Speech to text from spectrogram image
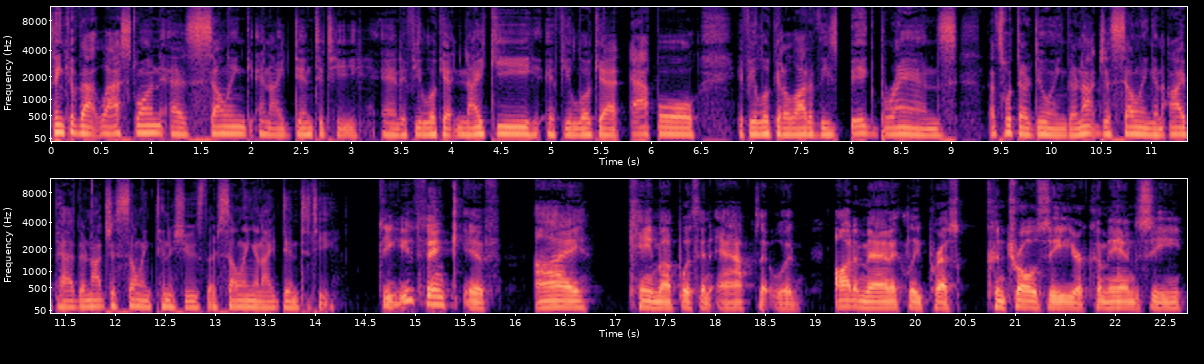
think of that last one as selling an identity. And if you look at Nike, if you look at Apple, if you look at a lot of these big brands, that's what they're doing. They're not just selling an iPad, they're not just selling tennis shoes, they're selling an identity. Do you think if I came up with an app that would automatically press Control Z or Command Z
